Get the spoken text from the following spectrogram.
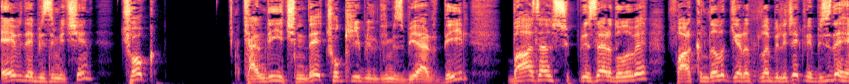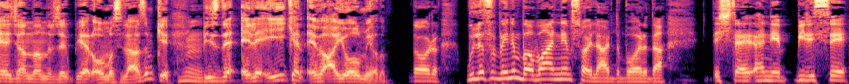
ev de bizim için çok kendi içinde çok iyi bildiğimiz bir yer değil. Bazen sürprizler dolu ve farkındalık yaratılabilecek ve bizi de heyecanlandıracak bir yer olması lazım ki biz de ele iyiyken eve ayı olmayalım. Doğru. Bu lafı benim babaannem söylerdi bu arada. İşte hani birisi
